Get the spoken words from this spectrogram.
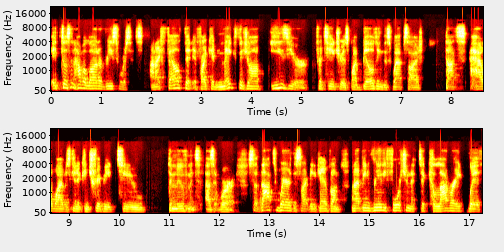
it doesn't have a lot of resources. And I felt that if I could make the job easier for teachers by building this website, that's how I was going to contribute to the movement, as it were. So that's where the site really came from. And I've been really fortunate to collaborate with,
